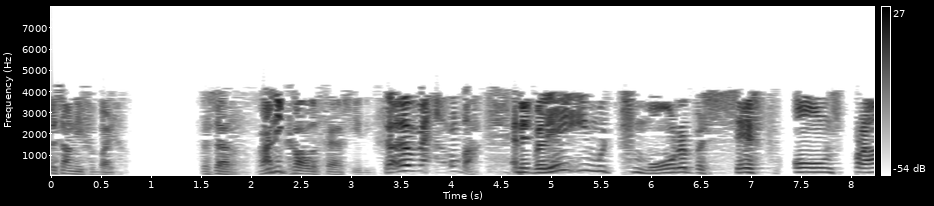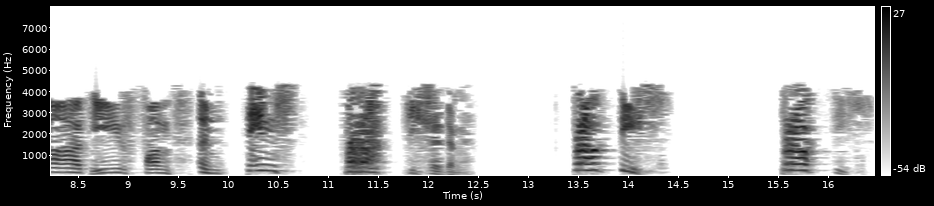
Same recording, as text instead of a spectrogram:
is aan die verbygaan. Dis 'n radikale vers hierdie. Geweldig. En ek wil hê u moet vanmôre besef ons praat hier van intens praktiese dinge. Prakties prakties.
